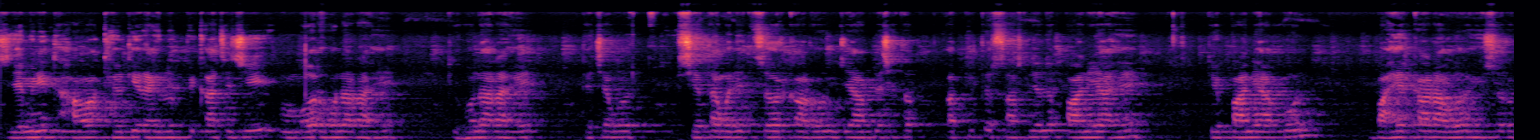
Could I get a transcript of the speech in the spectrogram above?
जमिनीत हवा खेळती राहिलं पिकाची जी मर होणार आहे ती होणार आहे. त्याच्यामुळे शेतामध्ये चर काढून जे आपल्या शेतात अतिथं साचलेलं पाणी आहे ते पाणी आपण बाहेर काढावं. हे सर्व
